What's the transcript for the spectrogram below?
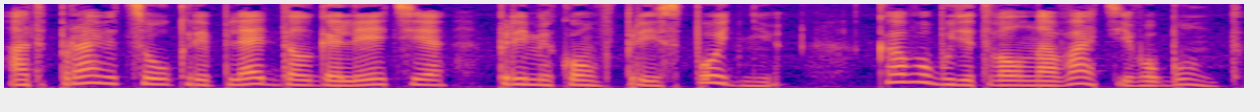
отправится укреплять долголетие прямиком в преисподнюю, кого будет волновать его бунт?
